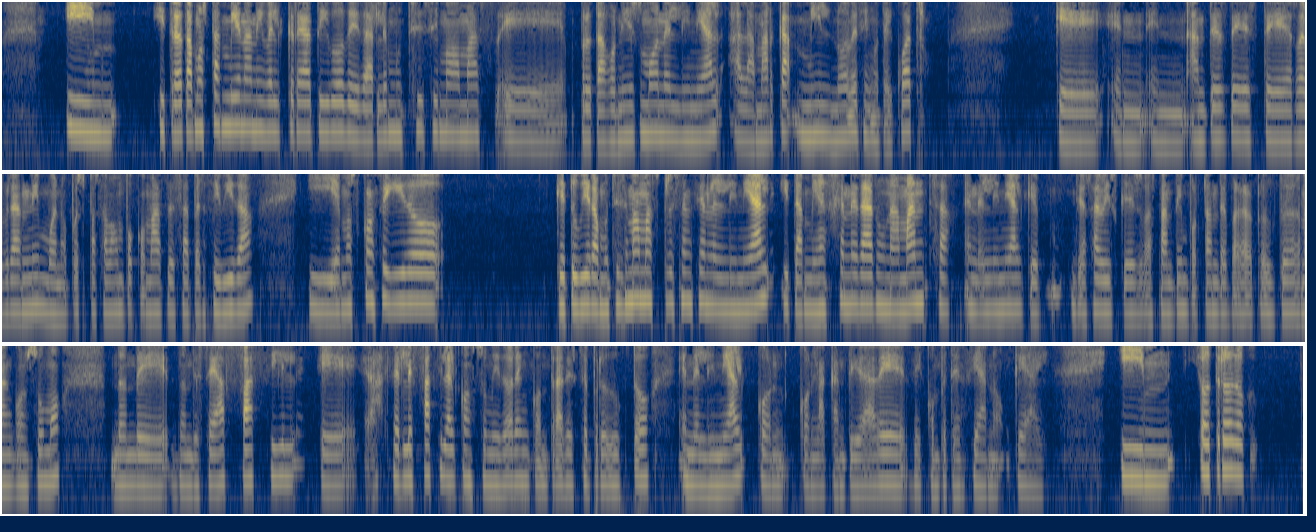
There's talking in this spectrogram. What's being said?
Y, y tratamos también a nivel creativo de darle muchísimo más eh, protagonismo en el lineal a la marca 1954 que en, en, antes de este rebranding, bueno, pues pasaba un poco más desapercibida y hemos conseguido que tuviera muchísima más presencia en el lineal y también generar una mancha en el lineal que ya sabéis que es bastante importante para el producto de gran consumo, donde, donde sea fácil, eh, hacerle fácil al consumidor encontrar ese producto en el lineal con, con la cantidad de, competencia ¿no? que hay. Y mm, otro,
